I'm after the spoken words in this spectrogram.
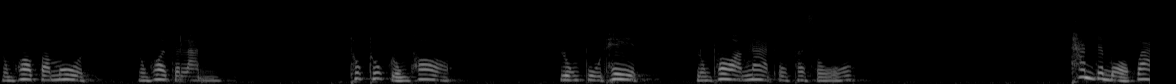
หลวงพ่อประโมทหลวงพ่อจรันทุกๆหลวงพ่อ หลวงปู่เทศ หลวงพ่ออำนาจอุปโส ท่านจะบอกว่า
